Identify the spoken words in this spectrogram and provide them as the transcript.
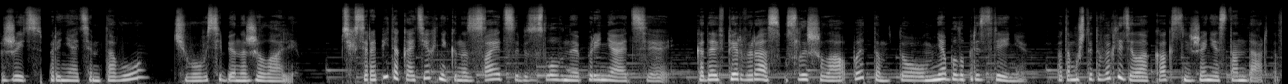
жить с принятием того, чего вы себе нажелали. В психотерапии такая техника называется безусловное принятие. Когда я в первый раз услышала об этом, то у меня было презрение потому что это выглядело как снижение стандартов.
